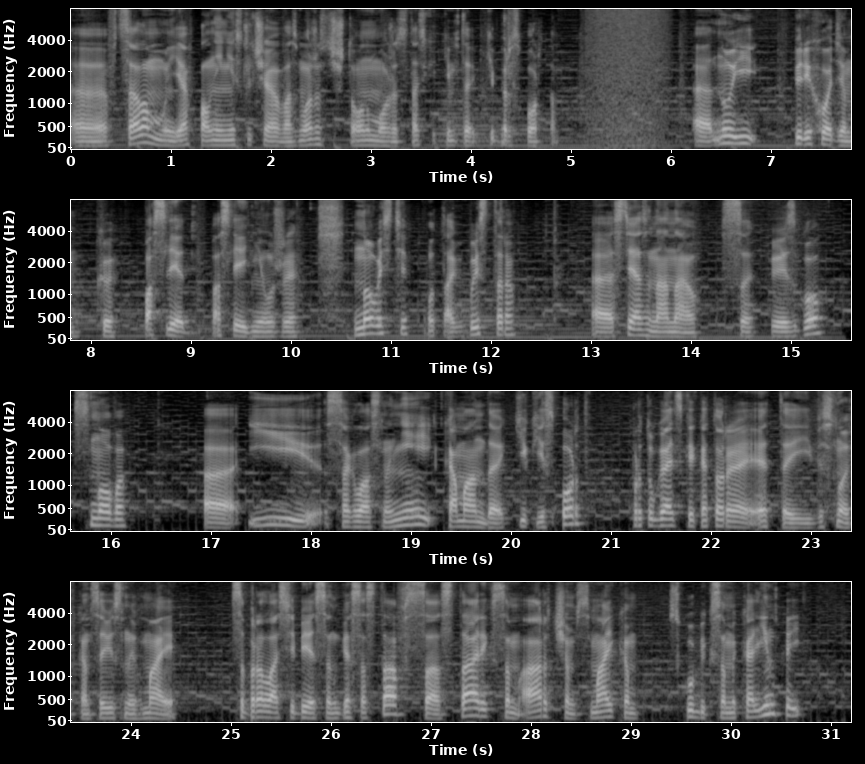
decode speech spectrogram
э, в целом я вполне не исключаю возможности, что он может стать каким-то киберспортом. Э, ну и переходим к послед... последние уже новости, вот так быстро. Э, связана она с CSGO снова. Э, и согласно ней команда Kick eSport португальская, которая этой весной, в конце весны, в мае, собрала себе СНГ состав со Стариксом, Арчем, с Майком, с Кубиксом и Калинкой.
